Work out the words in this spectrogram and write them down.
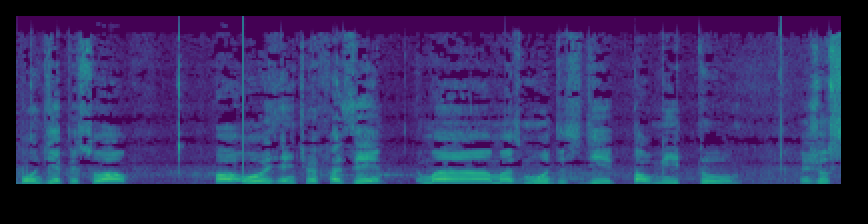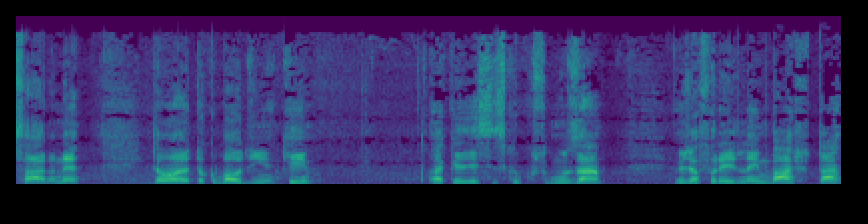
Bom dia pessoal, Ó, hoje a gente vai fazer uma, umas mudas de palmito Jussara, né? Então ó, eu tô com o baldinho aqui, aqueles esses que eu costumo usar, eu já furei ele lá embaixo, tá?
